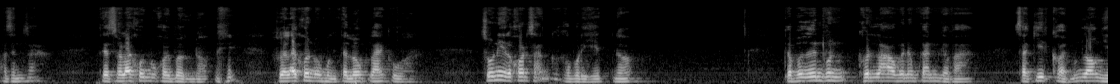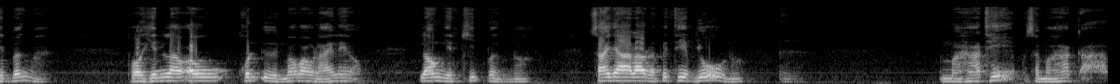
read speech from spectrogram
ว่าซั่นซะ แต่ส่วนหลายคนบ่ค่อยเบิ่งดอก ส่วนหลายคนบ่เบิ่งตลกหลายกว่าช่วงนี้ละครสั้นก็กบ่ได้เฮ็ดเนาะก็เพิ่นคนคนลาวไปนํกันก็ว่าสะกิดข่อยมึงลองเฮ็ดเบิ่งมาพอเห็นเราเอาคนอื่นมาเว้าหลายแล้ว ลองเฮ็ดคลิปเบิ่งเนาะสายาเราน่ะเป็นเทพโยเนาะมหาเทพสมหากาบ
